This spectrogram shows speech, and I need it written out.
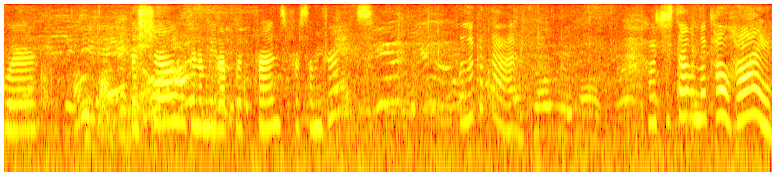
with the show. We're gonna meet up with friends for some drinks. But look at that. I was just down. Look how high.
